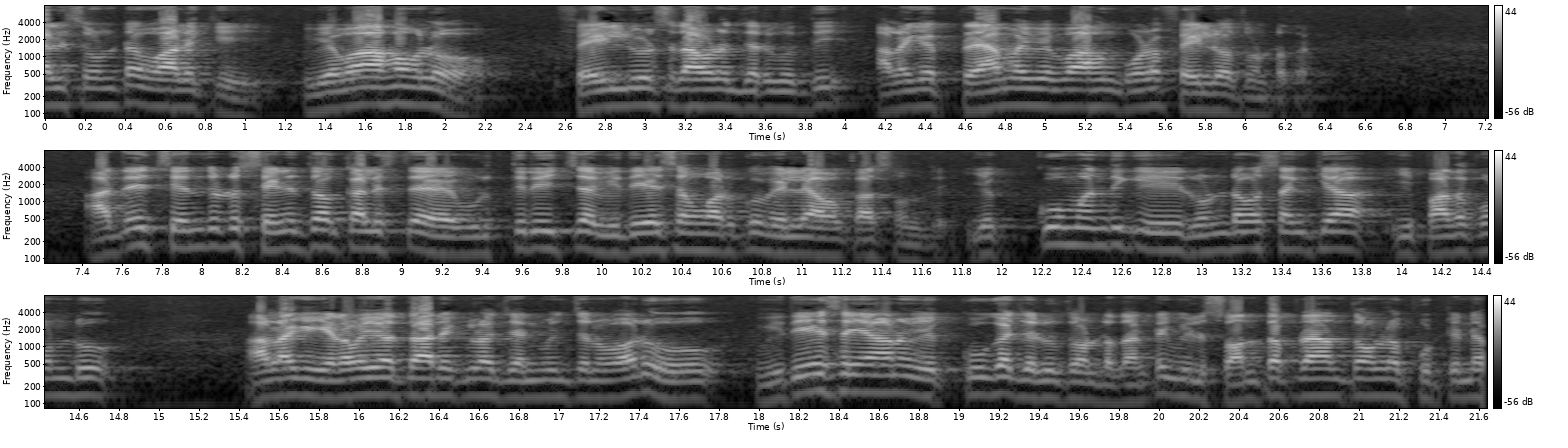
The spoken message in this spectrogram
కలిసి ఉంటే వాళ్ళకి వివాహంలో ఫెయిల్యూర్స్ రావడం జరుగుద్ది. అలాగే ప్రేమ వివాహం కూడా ఫెయిల్ అవుతుంటుంది. అదే చంద్రుడు శనితో కలిస్తే వృత్తిరీత్యా విదేశం వరకు వెళ్ళే అవకాశం ఉంది. ఎక్కువ మందికి రెండవ సంఖ్య ఈ పదకొండు అలాగే ఇరవయో తారీఖులో జన్మించిన వారు విదేశయానం ఎక్కువగా జరుగుతుంటుంది. అంటే వీళ్ళు సొంత ప్రాంతంలో పుట్టిన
